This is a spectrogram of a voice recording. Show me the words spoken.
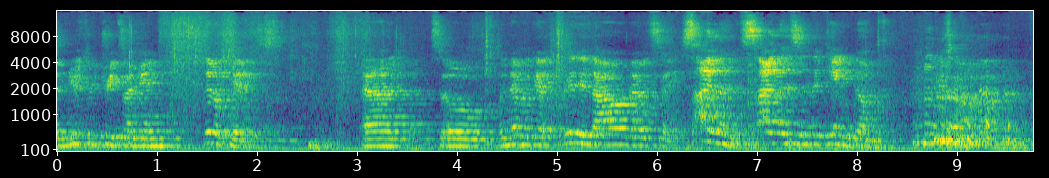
and youth retreats, I mean little kids. And so whenever it gets really loud, I would say, silence, silence in the kingdom.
